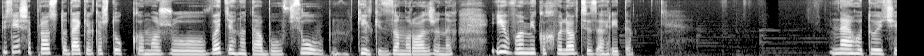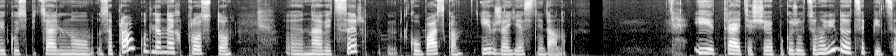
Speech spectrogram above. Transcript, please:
пізніше просто декілька штук можу витягнути або всю кількість заморожених і в мікрохвильовці загріти. Не готуючи якусь спеціальну заправку для них, просто е, навіть сир, ковбаска і вже є сніданок. І третє, що я покажу в цьому відео, це піца.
